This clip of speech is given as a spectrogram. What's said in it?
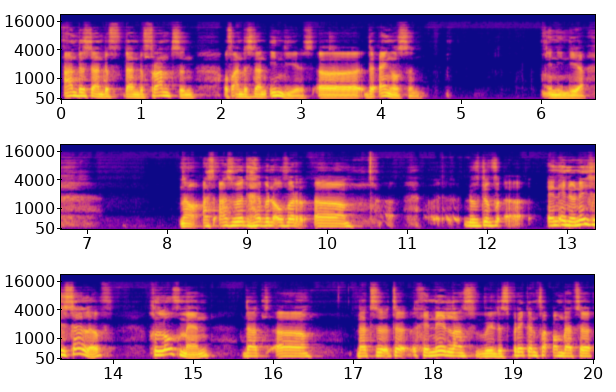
Anders dan de, dan de Fransen of anders dan Indiërs, uh, de Engelsen in India. Nou, als, we het hebben over de, in Indonesië zelf gelooft men dat, dat ze geen Nederlands wilden spreken omdat ze,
